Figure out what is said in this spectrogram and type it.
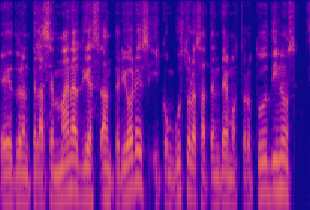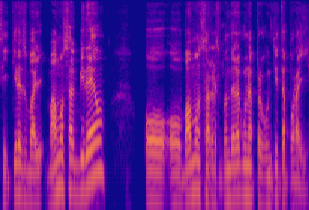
eh, durante las semanas, días anteriores, y con gusto las atendemos. Pero tú dinos si quieres, vamos al video o vamos a responder alguna preguntita por ahí.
